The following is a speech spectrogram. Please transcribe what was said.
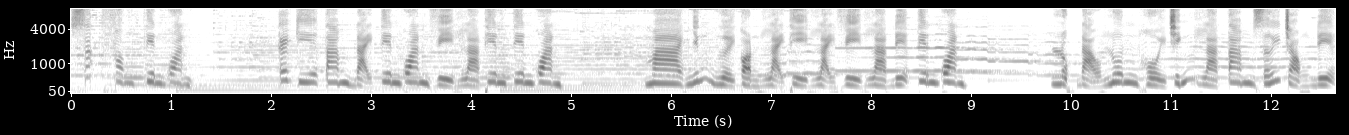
Sắc phong tiên quan. Cái kia tam đại tiên quan vì là thiên tiên quan. Mà những người còn lại thì lại vì là địa tiên quan. Lục đảo luôn hồi chính là tam giới trọng địa.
